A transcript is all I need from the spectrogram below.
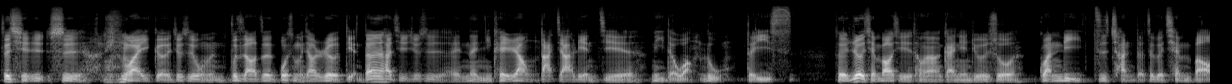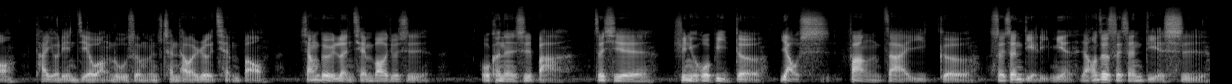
这其实是另外一个，就是我们不知道这为什么叫热点，但是它其实就是，哎，那你可以让大家连接你的网络的意思。所以热钱包其实同样的概念，就是说管理资产的这个钱包，它有连接网络，所以我们称它为热钱包。相对于冷钱包，就是我可能是把这些虚拟货币的钥匙放在一个随身碟里面，然后这个随身碟是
